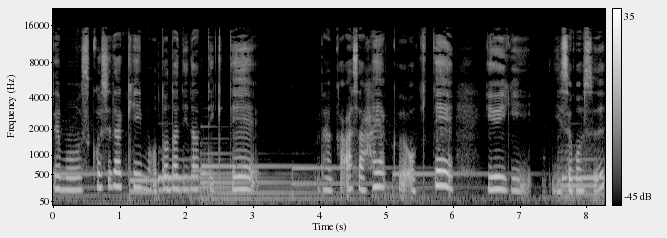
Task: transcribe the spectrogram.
でも少しだけ今大人になってきてなんか朝早く起きて有意義に過ごす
